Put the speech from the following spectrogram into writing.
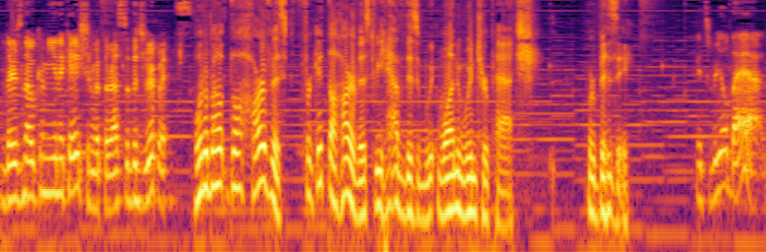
There's no communication with the rest of the druids. what about the harvest forget the harvest we have this w- one winter patch we're busy It's real bad.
